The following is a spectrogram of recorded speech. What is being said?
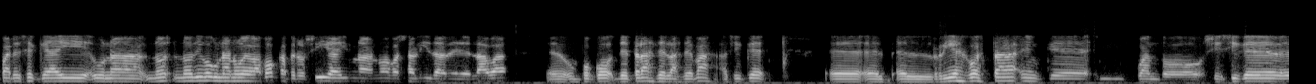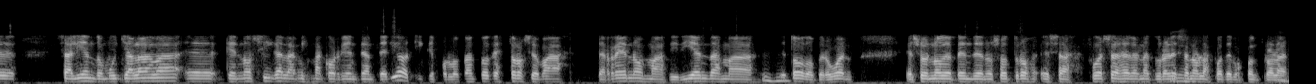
parece que hay una no, no digo una nueva boca, pero sí hay una nueva salida de lava eh, un poco detrás de las demás, así que eh, el, riesgo está en que mm, cuando si sigue saliendo mucha lava eh, que no siga la misma corriente anterior y que por lo tanto destroce más terrenos, más viviendas, más de todo. Pero bueno, eso no depende de nosotros, esas fuerzas de la naturaleza Bien. no las podemos controlar.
